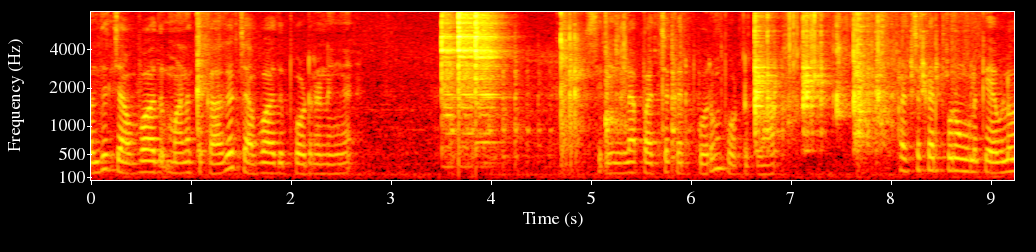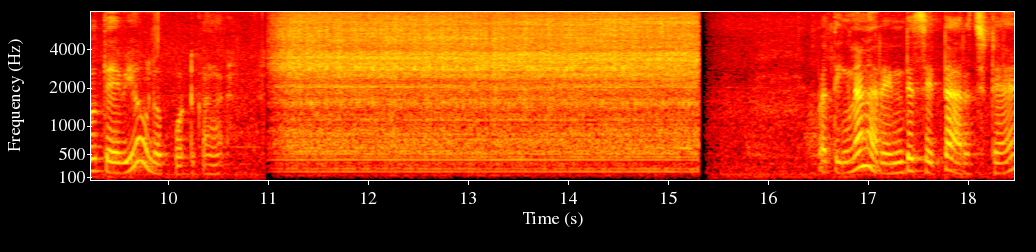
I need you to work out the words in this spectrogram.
வந்து ஜவ்வாது மணத்துக்காக ஜவ்வாது போடுறேனுங்க. சரிங்களா? பச்சை கற்பூரம் போட்டுக்கலாம். பச்சை கற்பூரம் உங்களுக்கு எவ்வளோ தேவையோ அவ்வளோ போட்டுக்கோங்க. பார்த்தீங்கன்னா நான் ரெண்டு செட்டு அரைச்சிட்டேன்.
